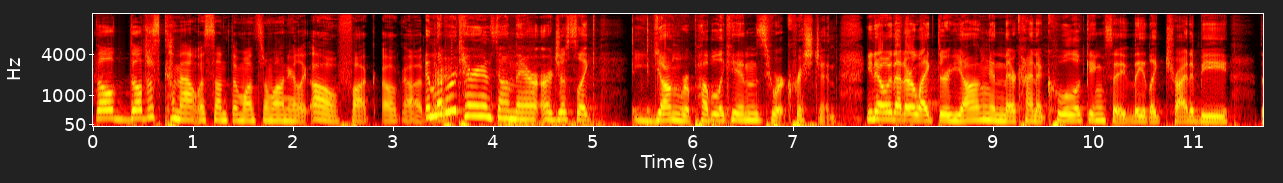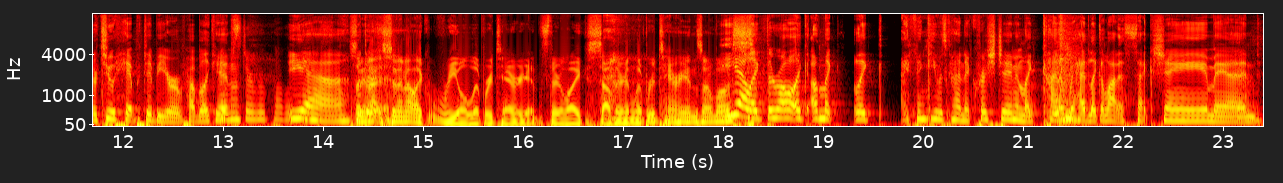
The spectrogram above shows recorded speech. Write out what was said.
They'll they'll just come out with something once in a while, and you're like, oh fuck, oh god. And right. libertarians down there are just like young Republicans who are Christian, you know, that are like they're young and they're kind of cool looking, so they like try to be. They're too hip to be a Republican. Hipster Republican. Yeah, So but they're, they're, not, so they're not like real libertarians. They're like Southern libertarians almost. yeah, like they're all like I'm like like I think he was kind of Christian and like kind of had like a lot of sex shame and you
